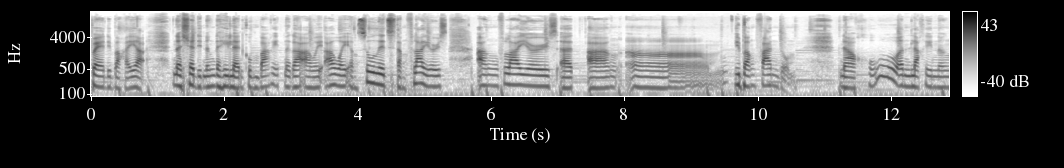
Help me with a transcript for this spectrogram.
pwede ba kaya na siya din ang dahilan kung bakit nag-aaway-away ang solids ng flyers, ang flyers at ang um, ibang fandom. Naku, ang laki ng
